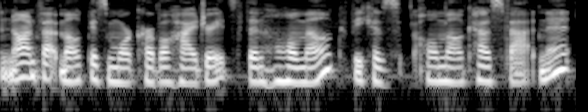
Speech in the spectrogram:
non fat milk is more carbohydrates than whole milk because whole milk has fat in it.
